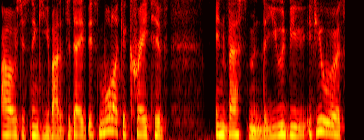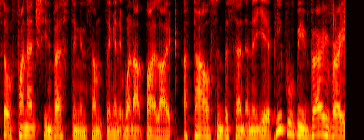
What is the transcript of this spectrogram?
i was just thinking about it today. It's more like a creative investment that you would be if you were sort of financially investing in something and it went up by like a thousand percent in a year people would be very very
